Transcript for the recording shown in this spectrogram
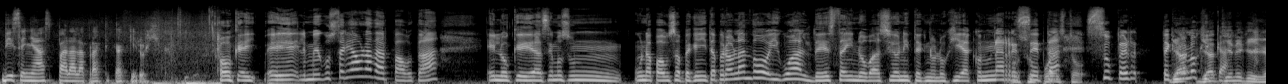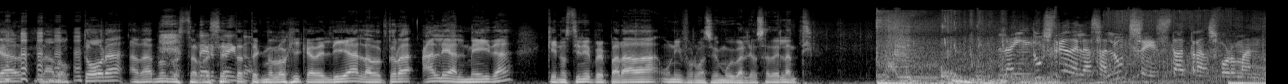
diseñadas para la práctica quirúrgica. Ok, eh, me gustaría ahora dar pauta en lo que hacemos un- una pausa pequeñita, pero hablando igual de esta innovación y tecnología con una receta súper Ya, tecnológica. ya tiene que llegar la doctora a darnos nuestra Perfecto. receta tecnológica del día, la doctora Ale Almeida, que nos tiene preparada una información muy valiosa. Adelante. La industria de la salud se está transformando.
